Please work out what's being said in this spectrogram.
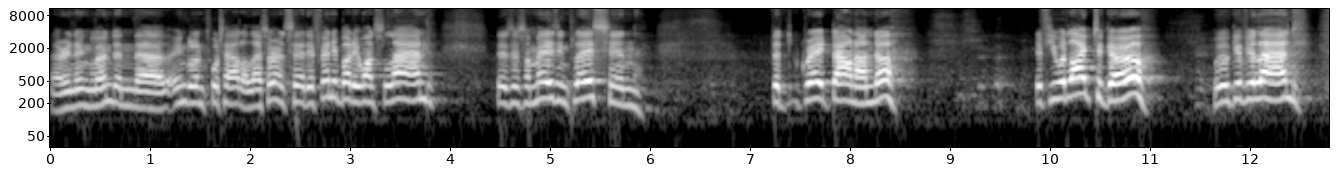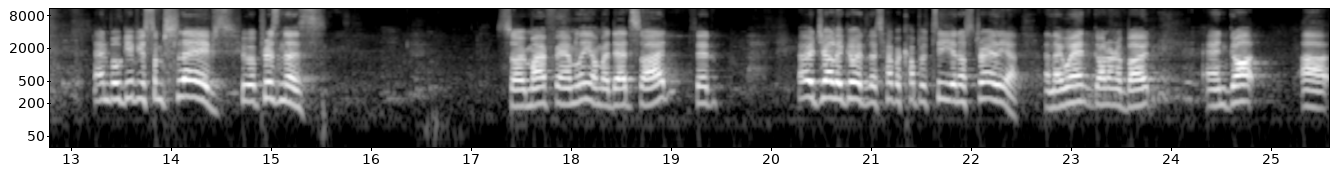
they're in England, and uh, England put out a letter and said, if anybody wants land, there's this amazing place in the great down under. If you would like to go, we'll give you land, and we'll give you some slaves who are prisoners. So my family on my dad's side said, Oh, jolly good, let's have a cup of tea in Australia. And they went, got on a boat, and got uh,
